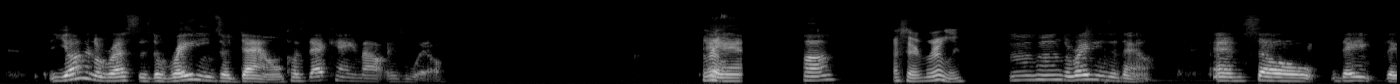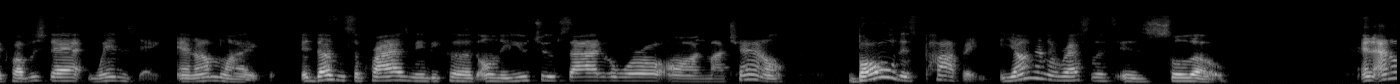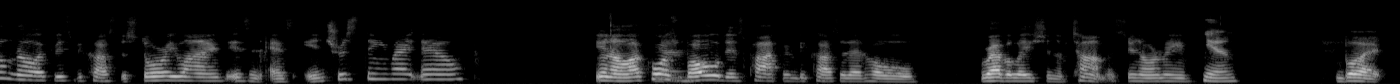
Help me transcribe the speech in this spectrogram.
Young and the Restless, the ratings are down because that came out as well. Really? And, huh? I said, really? Mm-hmm. The ratings are down. And so they they published that Wednesday. And I'm like, it doesn't surprise me because on the YouTube side of the world, on my channel, Bold is popping. Young and the Restless is slow. And I don't know if it's because the storylines isn't as interesting right now. You know, of course, yeah. Bold is popping because of that whole revelation of Thomas. You know what I mean? Yeah. But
